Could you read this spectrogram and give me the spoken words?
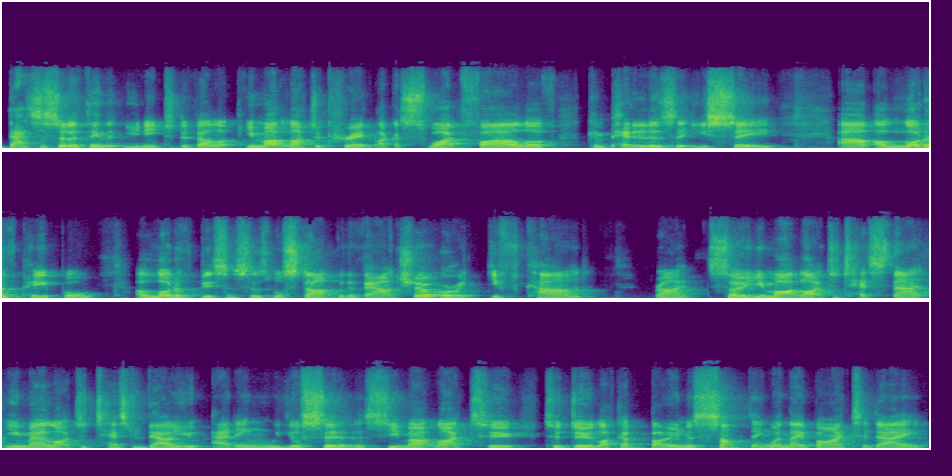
that's the sort of thing that you need to develop. You might like to create like a swipe file of competitors that you see. Uh, a lot of people, a lot of businesses will start with a voucher or a gift card, right? So you might like to test that. You may like to test value adding with your service. You might like to, to do like a bonus something when they buy today.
